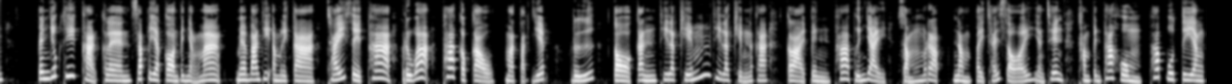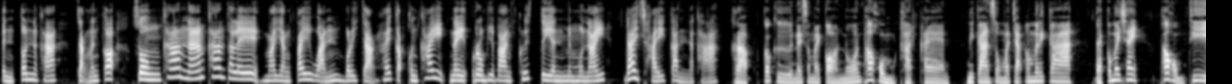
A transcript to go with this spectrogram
เป็นยุคที่ขาดแคลนทรัพยากรเป็นอย่างมาก แม่บ้านที่อเมริกาใช้เศษผ้าหรือว่าผ้าเก่าๆ มาตัดเย็บ หรือต่อกันทีละเข็มทีละเข็มนะคะ กลายเป็นผ้าพื้นใหญ่สำหรับนำไปใช้สอย อย่างเช่นทำเป็นผ้าหม่ม ผ้าปูเตียงเป็นต้นนะคะ จากนั้นก็ส่งข้ามน้ำข้ามทะเลมายังไต้หวันบริจาคให้กับคนไข้ในโรงพยาบาลคริสเตียนเมมโมไนท์ได้ใช้กันนะคะ ครับก็คือในสมัยก่อนโน้นผ้าห่มขาดแคลน มีการส่งมาจากอเมริกา แต่ก็ไม่ใช่ผ้าห่มที่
